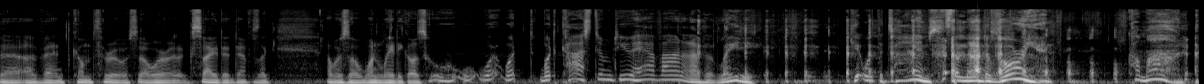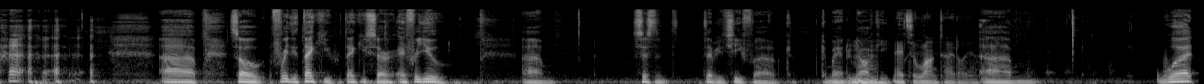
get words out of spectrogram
uh, event come through, so we're excited. I was like, I was uh, one lady goes, what, what what costume do you have on? And I said, lady, get with the times. It's the Mandalorian. Come on. Uh, so for you, thank you, thank you, sir, and for you, um, Assistant Deputy Chief Commander mm-hmm. It's a long title, yeah. Um, what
